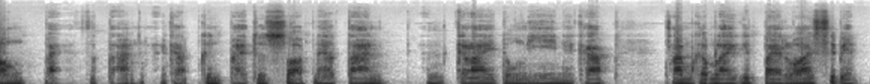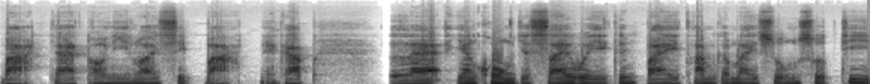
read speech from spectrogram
28 สตางค์นะครับ ขึ้นไปทดสอบแนวต้านอันใกล้ตรงนี้นะครับ ทำกำไรขึ้นไป 111 บาท จากตอนนี้ 110 บาทนะครับ และยังคงจะไซด์เวย์ขึ้นไปทำกำไรสูงสุดที่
